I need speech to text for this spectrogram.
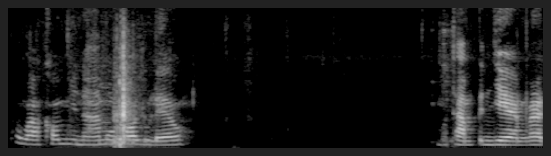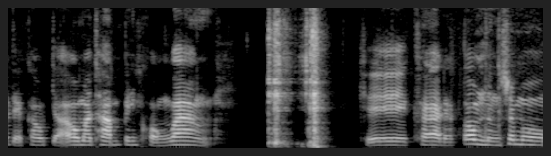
เพราะว่าเขามีน้ำของเขาอยู่แล้วมาทำเป็นแยมก็ได้แต่เขาจะเอามาทำเป็นของว่าง โอเคค่ะเดี๋ยวต้มหนึ่งชั่วโมง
